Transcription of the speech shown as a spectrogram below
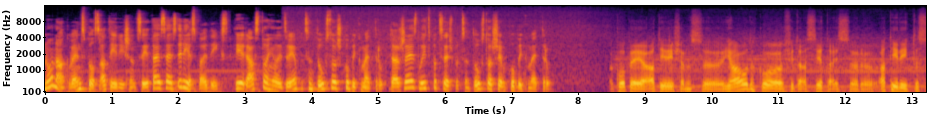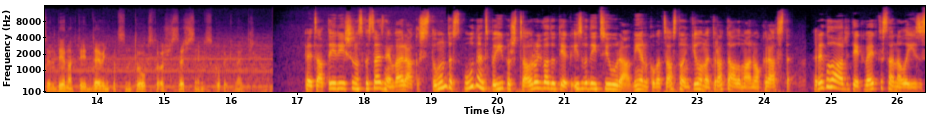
nonāk Ventspils attīrīšanas ietaisēs, ir iespaidīgs. Tie ir 8 līdz 11 tūkstoši kubikmetru, dažreiz līdz pat 16 tūkstošiem kubikmetru. Kopējā attīrīšanas eh, jauda, ko šīs ietaisas var attīrīt, tas ir diennaktī 19,600 kubikmetri. Pēc attīrīšanas, kas aizņem vairākas stundas, ūdens pa īpašu cauruļvadu tiek izvadīts jūrā 1,8 km attālumā no krasta. Regulāri tiek veiktas analīzes,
